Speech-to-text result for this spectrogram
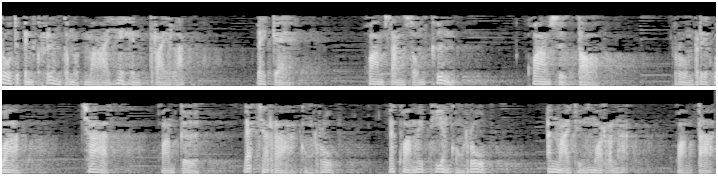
รูปจะเป็นเครื่องกำหนดหมายให้เห็นไตรลักษณ์ได้แก่ ความสั่งสมขึ้น ความสืบต่อ รวมเรียกว่า ชาติ ความเกิด และชราของรูป และความไม่เที่ยงของรูป อันหมายถึงมรณะ ความตาย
